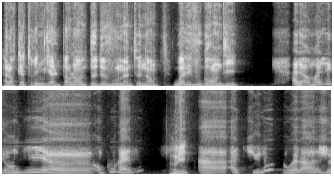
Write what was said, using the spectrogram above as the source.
Alors Catherine Vial, parlons un peu de vous maintenant. Où avez-vous grandi? Alors moi j'ai grandi euh, en Corrèze. oui. à, à. Voilà, je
